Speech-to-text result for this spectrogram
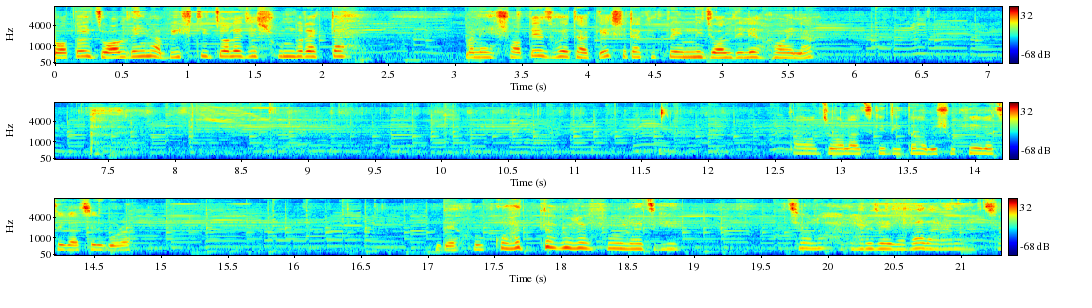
যতই জল দেই না, বৃষ্টির জলে যে সুন্দর একটা মানে সতেজ হয়ে থাকে, সেটা কিন্তু এমনি জল দিলে হয় না। তাও জল আজকে দিতে হবে, শুকিয়ে গেছে গাছের গোড়া। দেখো কতগুলো ফুল আজকে। চলো, ঘরে যাই বাবা, দাঁড়ানো আছে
